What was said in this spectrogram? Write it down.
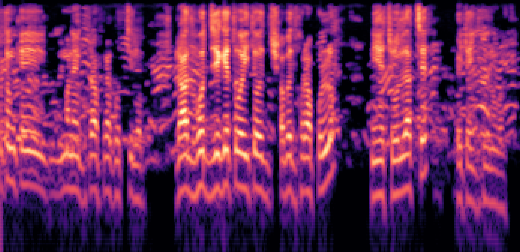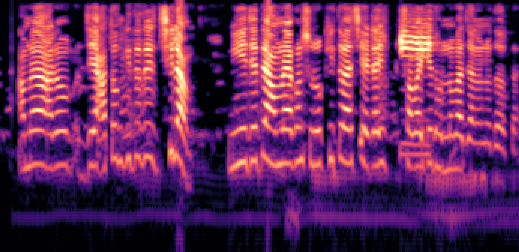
আতঙ্কে মানে ঘোরাফেরা করছিলাম রাত ভোর জেগে তো এই তো সবে ধরা পড়ল, নিয়ে চলে যাচ্ছে, এটাই ধন্যবাদ। আমরা আরও যে আতঙ্কিত ছিলাম, নিয়ে যেতে আমরা এখন সুরক্ষিত আছি, এটাই সবাইকে ধন্যবাদ জানানো দরকার।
